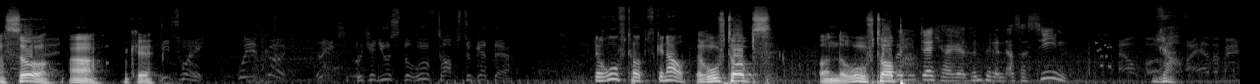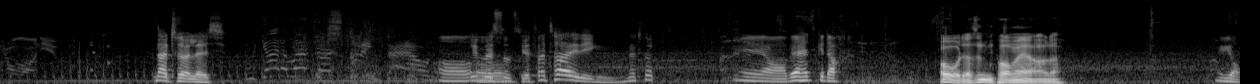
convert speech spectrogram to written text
Ach so. Ah, okay. This way. We're good. Let's. We can use the rooftops to get there. Der Rooftops, genau. Der Rooftops. Von der Rooftop. Über die Dächer, ja, sind wir denn Assassinen? Ja. On. Natürlich. We got a lurker. Oh, Wir müssen oh. uns hier verteidigen. Natürlich. Ja, wer hätte es gedacht? Oh, da sind ein paar mehr, Alter. Ja.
